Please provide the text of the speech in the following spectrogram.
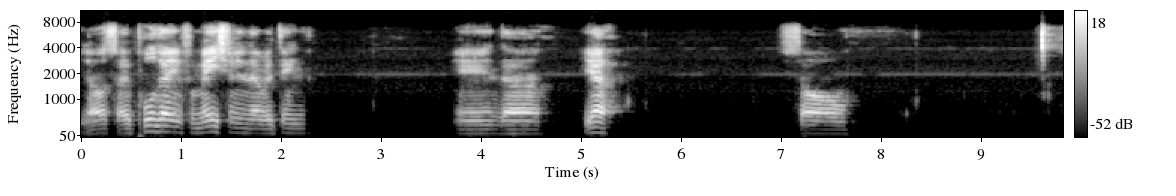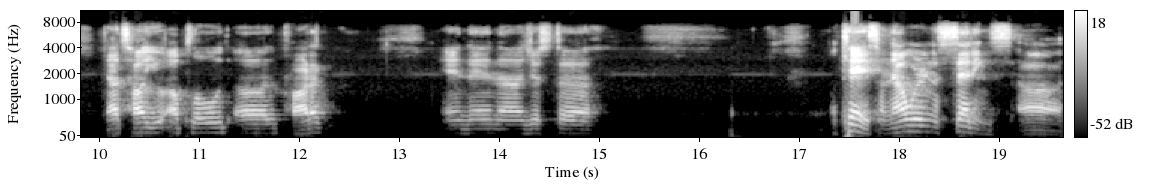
You know so I pulled that information and everything. And uh, yeah. So that's how you upload uh, the product. And then uh, just uh, okay so now we're in the settings uh,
